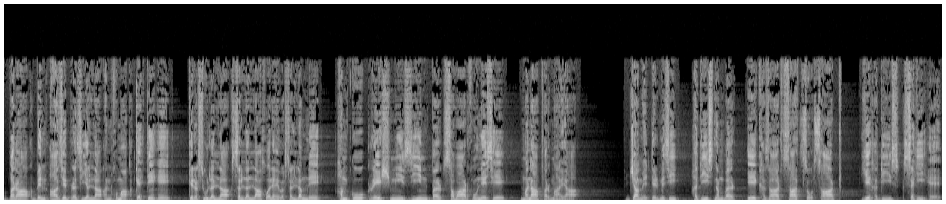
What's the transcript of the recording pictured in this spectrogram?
برا بن عازب رضی اللہ عنہما کہتے ہیں کہ رسول اللہ صلی اللہ علیہ وسلم نے ہم کو ریشمی زین پر سوار ہونے سے منع فرمایا۔ جامع ترمزی حدیث نمبر ایک ہزار سات سو ساٹھ، یہ حدیث صحیح ہے۔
